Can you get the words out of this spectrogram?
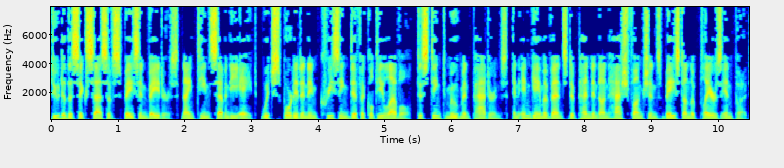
due to the success of Space Invaders 1978, which sported an increasing difficulty level, distinct movement patterns, and in-game events dependent on hash functions based on the player's input.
